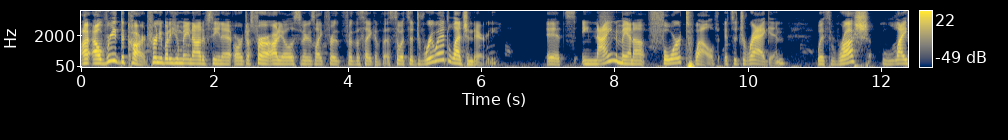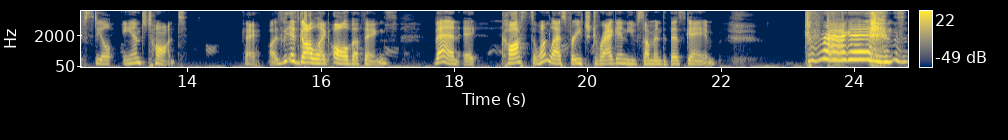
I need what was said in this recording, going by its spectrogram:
I- i'll read the card for anybody who may not have seen it or just for our audio listeners like for for the sake of this so it's a druid legendary it's a 9 mana 412 it's a dragon with rush lifesteal and taunt. Okay it's- got like all the things. Then it costs one less for each dragon you've summoned this game. Dragons!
